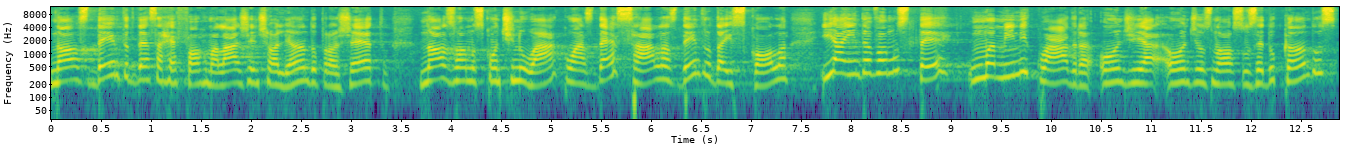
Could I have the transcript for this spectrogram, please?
nós dentro dessa reforma lá, a gente olhando o projeto, nós vamos continuar com as 10 salas dentro da escola e ainda vamos ter uma mini quadra onde, onde os nossos educandos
